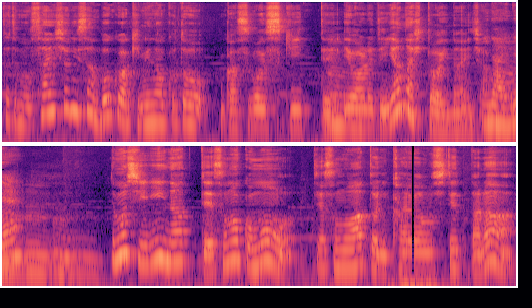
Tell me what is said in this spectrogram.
だってもう最初にさ「僕は君のことがすごい好き」って言われて嫌な人はいないじゃん。いないねうんうんでもしいいなってその子もじゃあその後に会話をしてったら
